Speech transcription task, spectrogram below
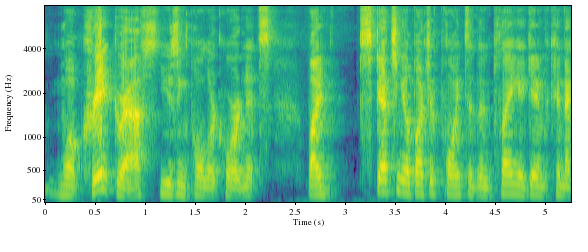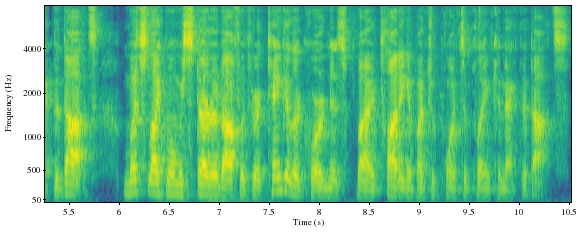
well create graphs using polar coordinates by sketching a bunch of points and then playing a game of connect the dots, much like when we started off with rectangular coordinates by plotting a bunch of points and playing connect the dots.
